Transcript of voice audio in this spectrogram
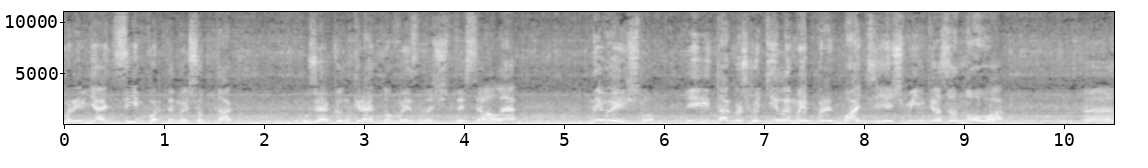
порівняти з імпортними, щоб так уже конкретно визначитися, але не вийшло. І також хотіли ми придбати ячмінь Казанова. Е,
